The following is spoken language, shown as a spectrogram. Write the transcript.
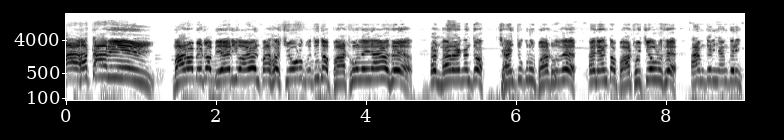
આ હતારી! મારો બેટો બેરિયો આવ્યો ને પાછો ચેવડું બધું તો ભાઠું લઈને આવ્યો છે. અને મારા આગળ તો જાનચુકડું ભાઠું છે અને એમ તો ભાઠું ચેવડું છે. આમ કરીને આમ કરીને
